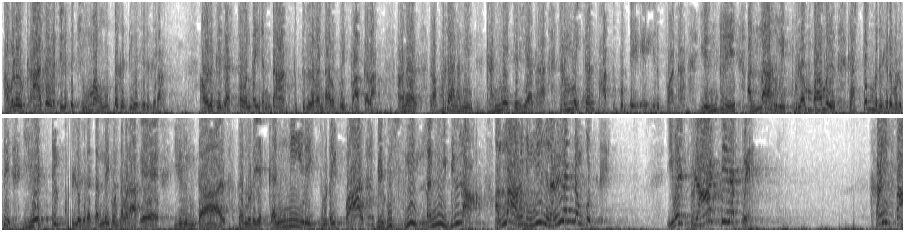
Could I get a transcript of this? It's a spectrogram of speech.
அவ்வளவு காசை வச்சுக்கிட்டு சும்மா மூட்டை கட்டி வச்சிருக்கிறான். அவனுக்கு கஷ்டம் வந்தா எந்த ஆஸ்பத்திரியில வேண்டாலும் போய் பார்க்கலாம். ஆனால் ரபுல் ஆலமீன் கண்ணே தெரியாதா? நம்மை தான் பார்த்து கொண்டே இருப்பானா? என்று அல்லாஹுவை புலம்பாமல் கஷ்டம் வருகிற பொழுது ஏற்றுக்கொள்ளுகிற தன்மை கொண்டவளாக இருந்தால் தன்னுடைய கண்ணீரை துடைப்பால் பிஹுஸ்னி லன்னி பில்லா. அல்லாஹுவின் மீது நல்லெண்ணம் கொண்டு. இவள் பிளாட்டின பெண். ஹன்சா.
